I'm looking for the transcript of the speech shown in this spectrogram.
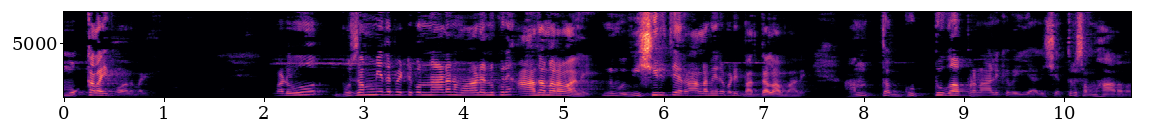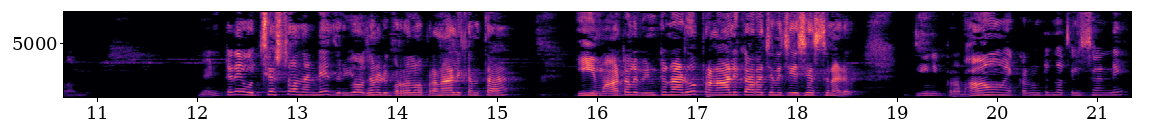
ముక్కలైపోవాలి మళ్ళీ. వాడు భుజం మీద పెట్టుకున్నాడని వాడు అనుకుని ఆదమరవాలి. నువ్వు విసిరితే రాళ్ళ మీద పడి బద్దలవ్వాలి. అంత గుట్టుగా ప్రణాళిక వెయ్యాలి శత్రు సంహారమనందు. వెంటనే వచ్చేస్తోందండి దుర్యోధనుడి బుర్రలో ప్రణాళికంతా. ఈ మాటలు వింటున్నాడు ప్రణాళిక రచన చేసేస్తున్నాడు. దీని ప్రభావం ఎక్కడుంటుందో తెలుసా అండి?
